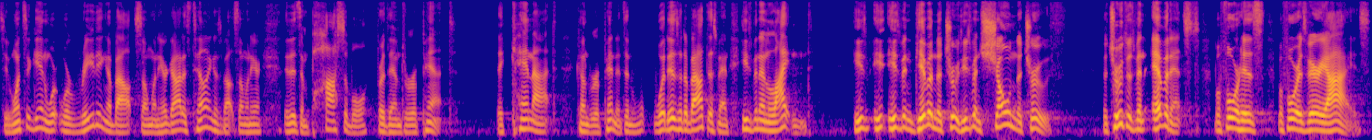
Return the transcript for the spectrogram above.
See, once again, we're, we're reading about someone here. God is telling us about someone here that it's impossible for them to repent. They cannot come to repentance. And what is it about this man? He's been enlightened. He's, he, he's been given the truth. He's been shown the truth. The truth has been evidenced before his, before his very eyes.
